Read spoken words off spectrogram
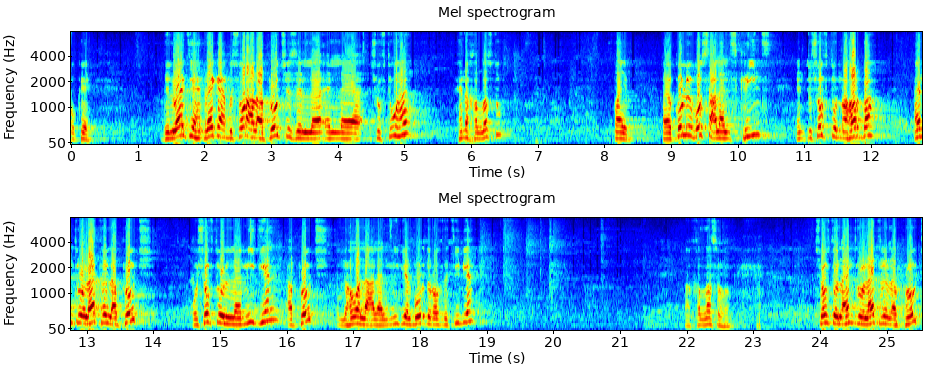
أوكي. دلوقتي هنراجع بسرعة الابروتشز اللي, شفتوها. هنا خلصتوا. طيب آه كله يبص على السكرينز. أنتوا شفتوا النهارده انترولاترال ابروتش وشفتوا الميديال ابروتش اللي هو اللي على الميديال بوردر اوف ذا تيبيا هنخلصه اهو. شفتوا الانترولاترال ابروتش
